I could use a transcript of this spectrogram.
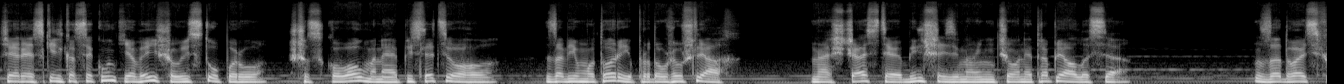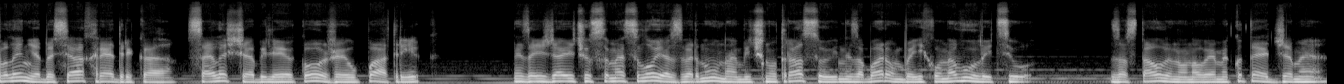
Через кілька секунд я вийшов із ступору, що сховав мене після цього, завів мотор і продовжив шлях. На щастя, більше зі мною нічого не траплялося. За 20 хвилин я досяг Редріка, селища, біля якого жив Патрік. Не заїжджаючи в саме село, я звернув на бічну трасу і незабаром виїхав на вулицю заставлено новими котеджами.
